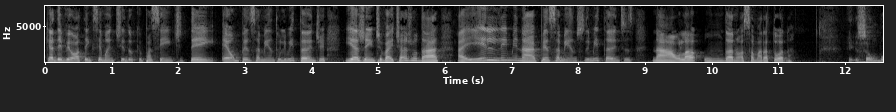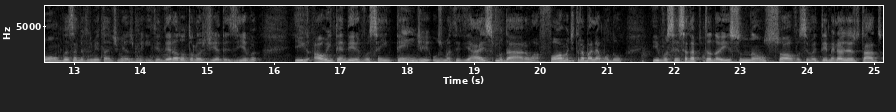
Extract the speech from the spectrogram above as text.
que a DVO tem que ser mantida o que o paciente tem, é um pensamento limitante e a gente vai te ajudar a eliminar pensamentos limitantes na aula 1 da nossa maratona. Isso é um bom pensamento limitante mesmo. Entender a odontologia adesiva e, ao entender, você entende os materiais mudaram, a forma de trabalhar mudou e você se adaptando a isso, não só você vai ter melhores resultados,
